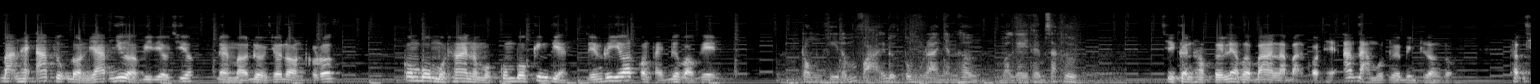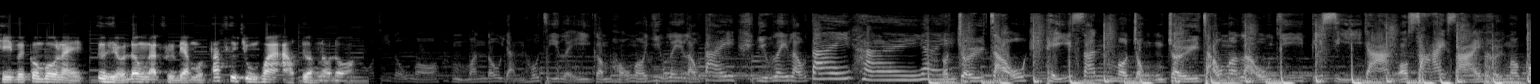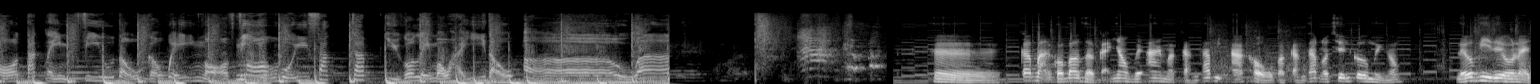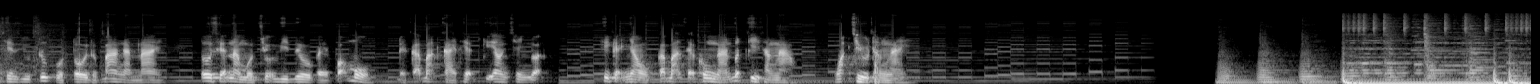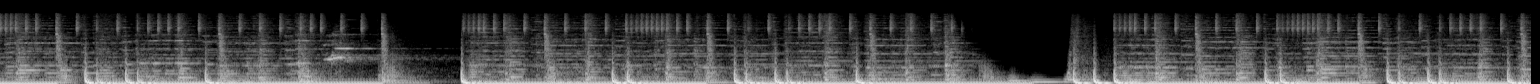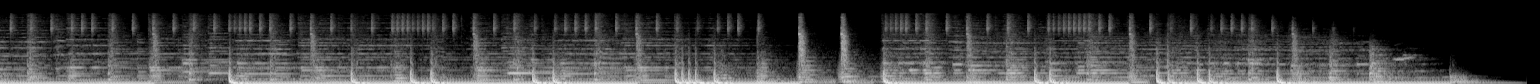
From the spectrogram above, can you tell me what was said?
Bạn hãy áp dụng đòn giáp như ở video trước để mở đường cho đòn cross. Combo 12 là một combo kinh điển, đến Riot còn phải đưa vào game. trong khi đấm phải được tung ra nhanh hơn và gây thêm sát thương. Chỉ cần học tới level 3 là bạn có thể áp đảo một người bình thường rồi. Thậm chí với combo này, Từ Hiểu Đông đã xử đẹp một pháp sư Trung Hoa ảo tưởng nào đó. Các bạn có bao giờ cãi nhau với ai mà cảm giác bị á khẩu và cảm giác nó trên cơ mình không? Nếu video này trên YouTube của tôi được 3.000 like, tôi sẽ làm một chuỗi video về võ mổ để các bạn cải thiện kỹ năng tranh luận. Khi cãi nhau, các bạn sẽ không ngán bất kỳ thằng nào, ngoại trừ thằng này.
